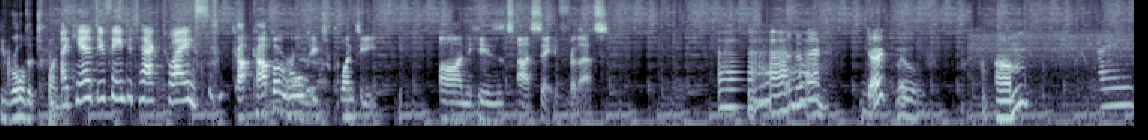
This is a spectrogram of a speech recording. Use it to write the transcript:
He rolled a 20. I can't do feint attack twice. Ka- Kappa rolled a 20 on his uh, save for that. Another Uh, dark move. Um, I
